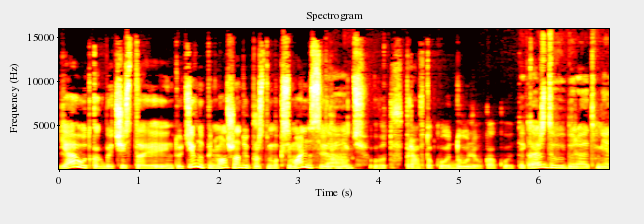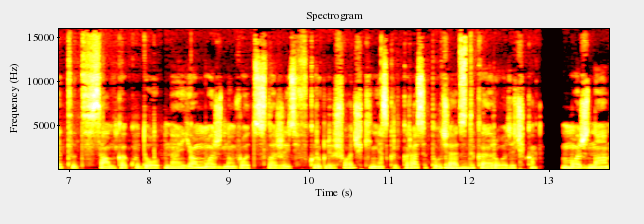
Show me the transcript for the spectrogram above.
Я вот как бы чисто интуитивно понимала, что надо ее просто максимально свернуть, да. вот в, прям в такую дулю какую-то. И да? каждый выбирает метод сам, как удобно. Ее можно вот сложить в кругляшочки несколько раз, и получается угу. такая розочка. Можно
